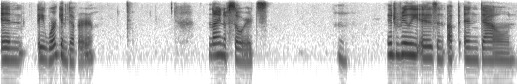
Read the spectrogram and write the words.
in a work endeavor. Nine of Swords. Hmm. It really is an up and down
